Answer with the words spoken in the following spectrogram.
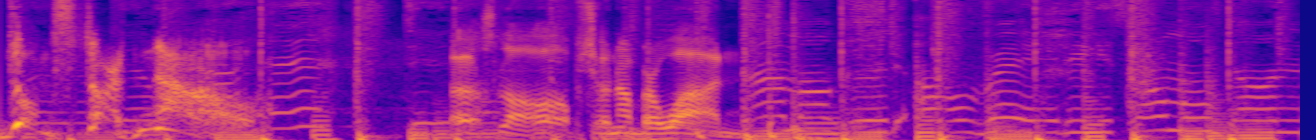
Don't Start Now. Es la opción number one. I'm all good already, so moved on.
